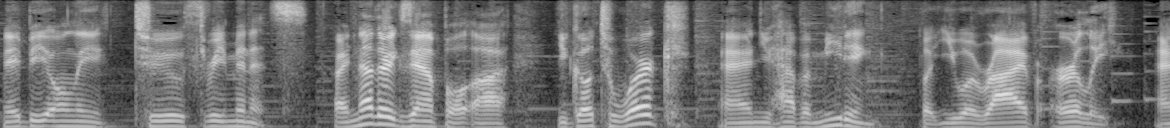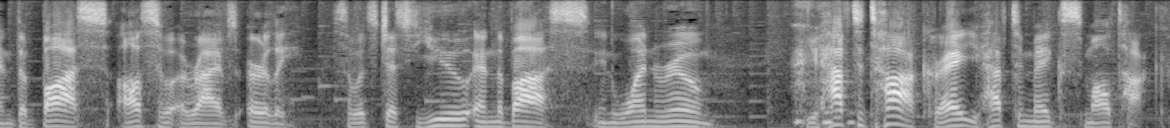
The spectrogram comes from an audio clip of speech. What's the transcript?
maybe only two, three minutes. Right, another example uh, you go to work and you have a meeting, but you arrive early, and the boss also arrives early. So it's just you and the boss in one room. You have to talk, right? You have to make small talk.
